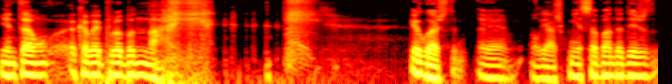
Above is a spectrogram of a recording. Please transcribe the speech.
E então acabei por abandonar. Eu gosto. É, aliás, conheço a banda desde,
